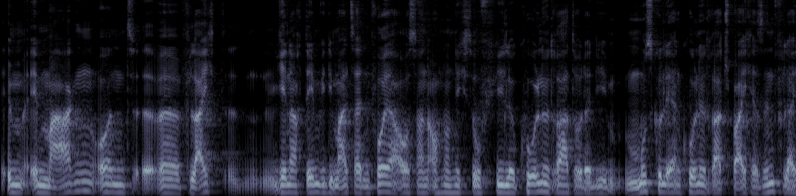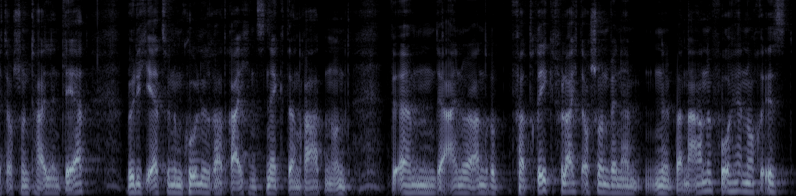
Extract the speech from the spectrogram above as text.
im, im Magen und äh, vielleicht, je nachdem wie die Mahlzeiten vorher aussahen, auch noch nicht so viele Kohlenhydrate oder die muskulären Kohlenhydratspeicher sind vielleicht auch schon teilentleert, würde ich eher zu einem kohlenhydratreichen Snack dann raten. Und ähm, der eine oder andere verträgt vielleicht auch schon, wenn er eine Banane vorher noch isst.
